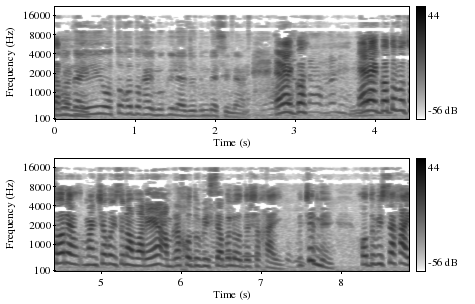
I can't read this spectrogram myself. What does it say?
জানো নি? অত কত খাইমু কিলা যদি বেশি না। এর এক গত বছর মানুষ কইছেন আমারে আমরা সদু বিশ্বাস বলে ওদের সাথে খাই। বুঝছেন নি? খাই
